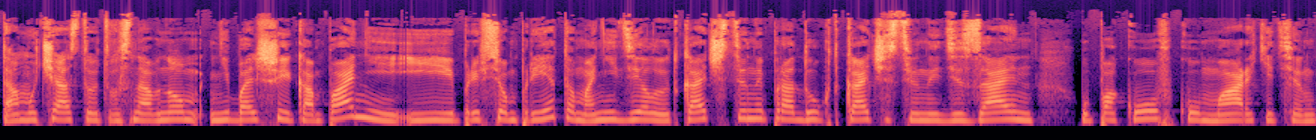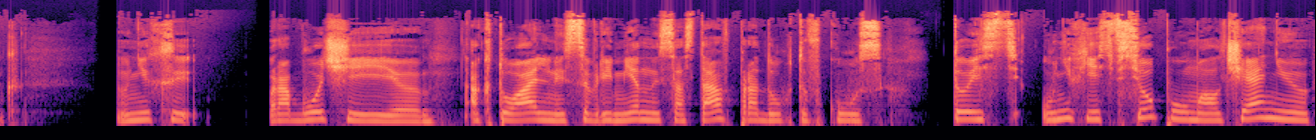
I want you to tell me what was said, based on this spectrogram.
Там участвуют в основном небольшие компании, и при всем при этом они делают качественный продукт, качественный дизайн, упаковку, маркетинг. У них рабочий, э, актуальный, современный состав продукта, вкус. То есть у них есть все по умолчанию,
